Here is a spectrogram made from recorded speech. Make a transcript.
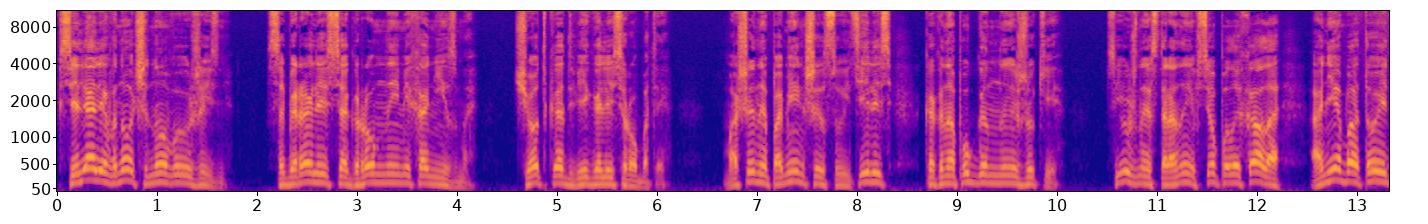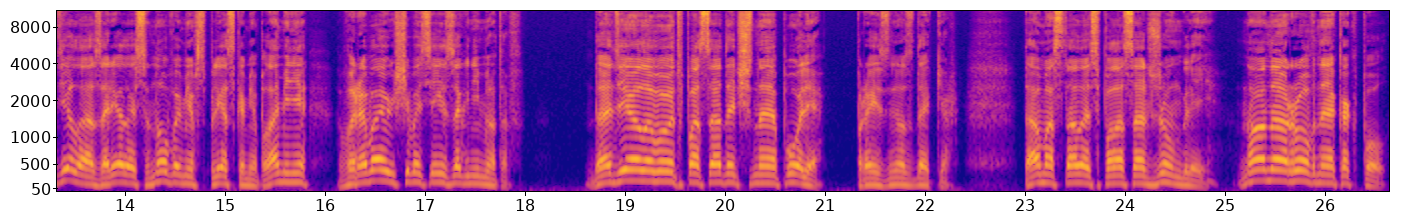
вселяли в ночь новую жизнь. Собирались огромные механизмы. Четко двигались роботы. Машины поменьше суетились, как напуганные жуки. С южной стороны все полыхало, а небо то и дело озарялось новыми всплесками пламени, вырывающегося из огнеметов. «Доделывают посадочное поле», — произнес Деккер. «Там осталась полоса джунглей, но она ровная, как пол.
